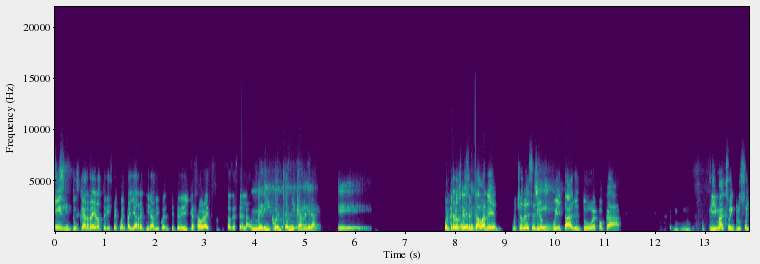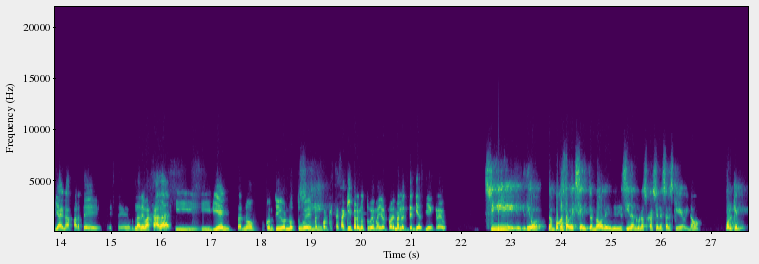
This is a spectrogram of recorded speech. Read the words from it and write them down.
en tu carrera, te diste cuenta ya retirado y que te dedicas ahora a esto, estás de este lado. Me di cuenta en mi carrera. Eh, Porque los que aceptaban, ¿eh? Muchas veces yo fui tal y en tu época clímax o incluso ya en la parte, este, la de bajada y, bien, no, contigo no tuve, porque estás aquí, pero no tuve mayor problema, lo entendías bien, creo. Sí, digo, tampoco estaba exento, ¿no? De, decir en algunas ocasiones, ¿sabes qué? Hoy no. Porque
